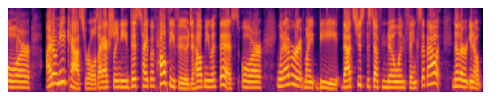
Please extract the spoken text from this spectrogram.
or I don't need casseroles. I actually need this type of healthy food to help me with this, or whatever it might be. That's just the stuff no one thinks about. Another, you know,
